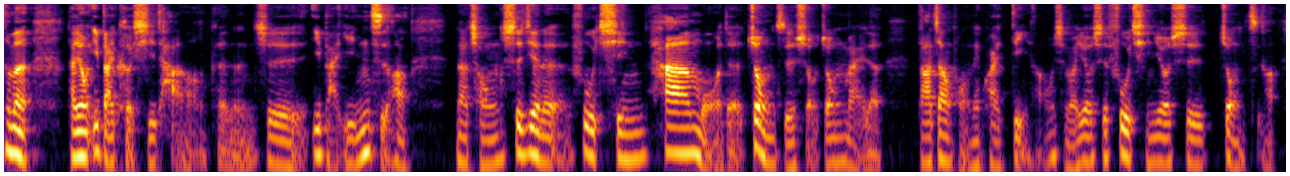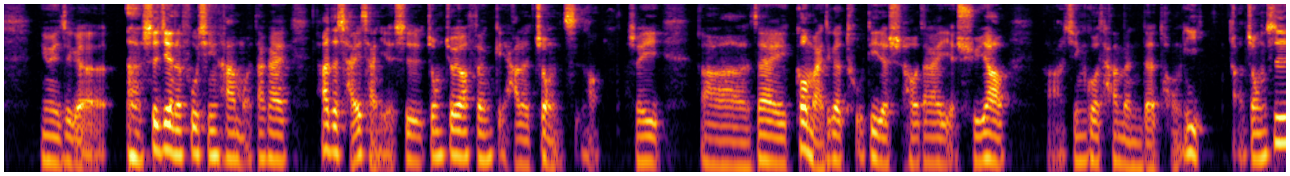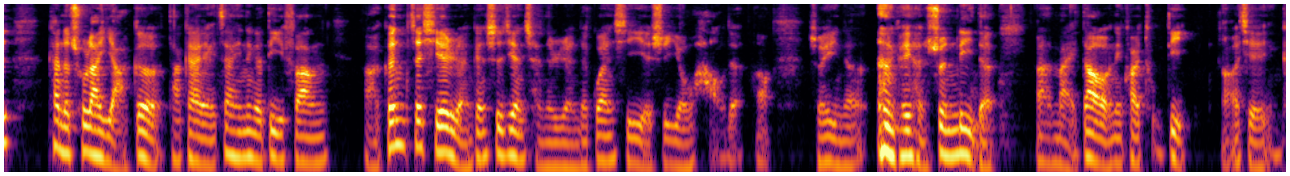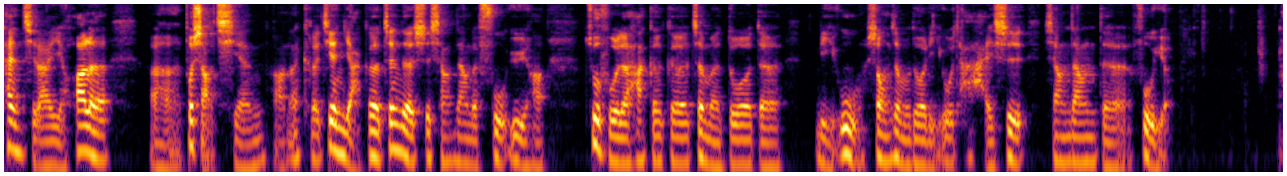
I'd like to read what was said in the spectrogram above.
那么他用一百可西塔啊，可能是一百银子哈，那从示剑的父亲哈摩的众子手中买了搭帐篷那块地哈。为什么又是父亲又是众子啊？因为这个呃示剑的父亲哈摩大概他的财产也是终究要分给他的众子啊，所以。啊、呃，在购买这个土地的时候，大概也需要啊经过他们的同意啊。总之看得出来，雅各大概在那个地方啊，跟这些人、跟事件城的人的关系也是友好的啊，所以呢，可以很顺利的啊买到那块土地啊，而且看起来也花了呃不少钱啊。那可见雅各真的是相当的富裕哈、祝福了他哥哥这么多的。礼物送这么多礼物，他还是相当的富有。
